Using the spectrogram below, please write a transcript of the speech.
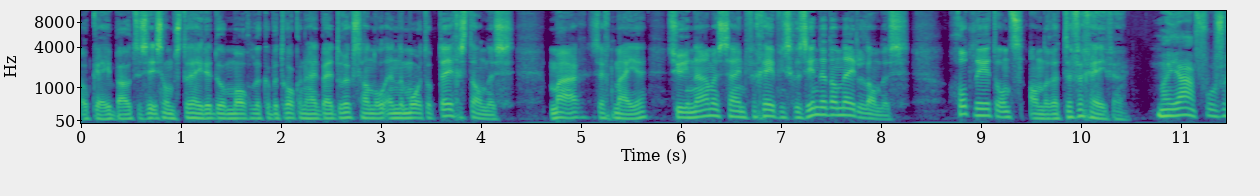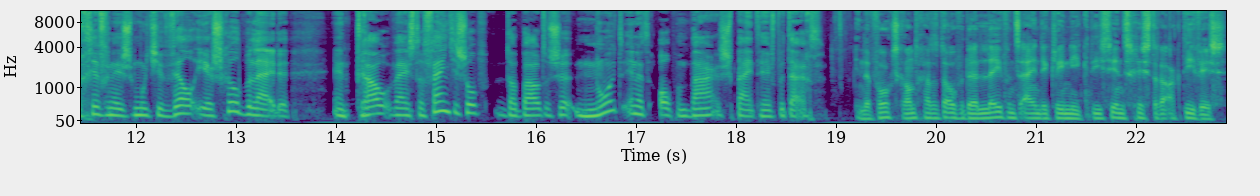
Oké, okay, Boutens is omstreden door mogelijke betrokkenheid bij drugshandel en de moord op tegenstanders. Maar, zegt Meijer, Surinamers zijn vergevingsgezinder dan Nederlanders. God leert ons anderen te vergeven. Maar ja, voor vergiffenis moet je wel eerst schuld beleiden. En trouw wijst er fijntjes op dat Bouterse nooit in het openbaar spijt heeft betuigd. In de Volkskrant gaat het over de levenseindekliniek die sinds gisteren actief is.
